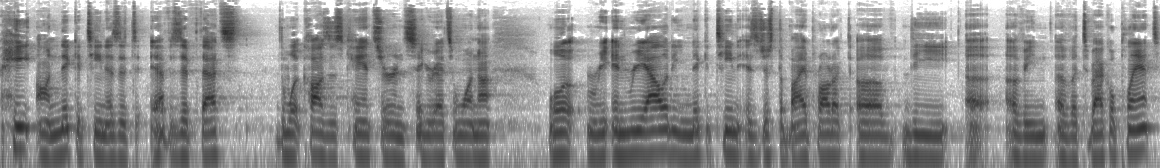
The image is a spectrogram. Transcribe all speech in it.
hate on nicotine as it as if that's what causes cancer and cigarettes and whatnot. Well, re- in reality, nicotine is just the byproduct of the uh, of a of a tobacco plant.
